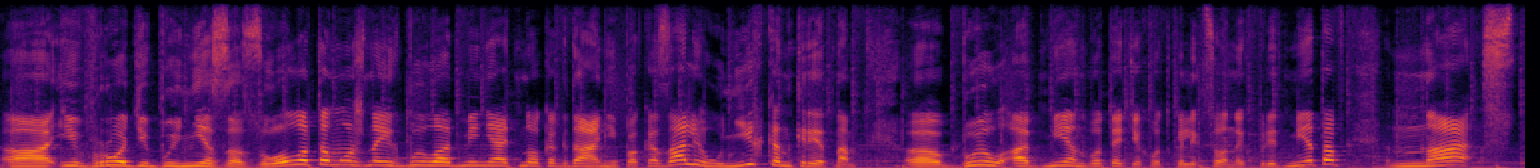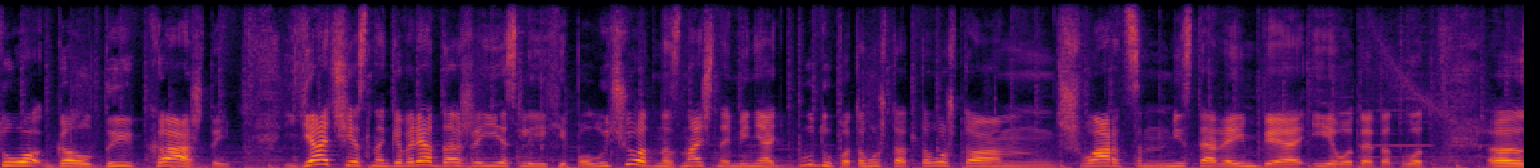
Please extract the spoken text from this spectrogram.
Э, и вроде бы не за золото можно их было обменять, но когда они показали, у них конкретно э, был обмен вот этих вот коллекционных предметов на 100 голды каждый. Я, честно говоря, даже если их и получу, однозначно менять буду, потому что от того, что Шварц, Мистер Олимпия и вот этот вот э,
